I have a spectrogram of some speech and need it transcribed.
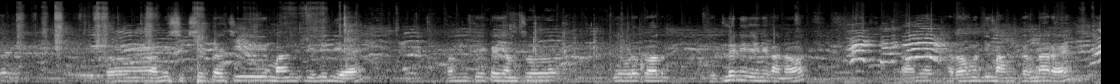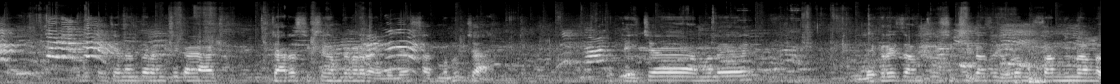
तर आम्ही शिक्षकाची माग केलेली आहे. पण ते काही आमचं एवढं काल घेतलं नाही त्याने कानावर. आम्ही ठरावामध्ये माग करणार आहे. आणि त्याच्यानंतर आमचे काय आठ चारच शिक्षक आमच्याकडे राहिलेले आहेत सात म्हणून चार. त्याच्या आम्हाला लेकराचं आमचं शिक्षकाचं एवढं नुकसान होऊन राहिलं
